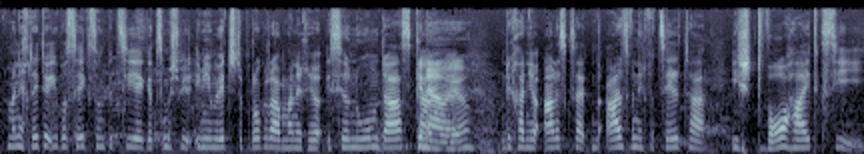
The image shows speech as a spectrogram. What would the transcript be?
Ich, meine, ich rede ja über Sex und Beziehungen. Zum Beispiel in meinem letzten Programm habe ich ja, ist ja nur um das Genau, gegangen. ja. Und ich habe ja alles gesagt. Und alles, was ich erzählt habe, ist die Wahrheit. Gewesen.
